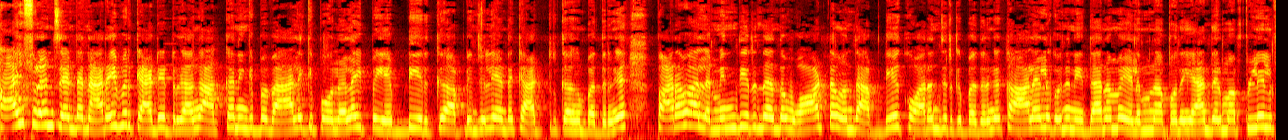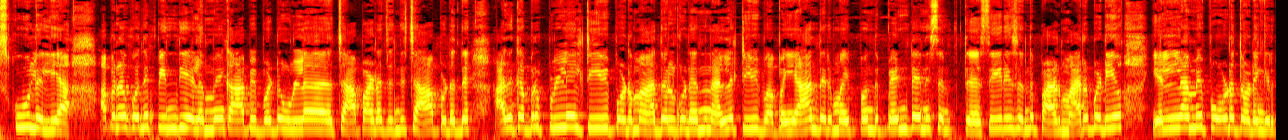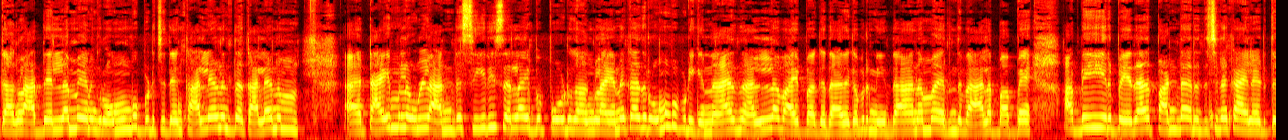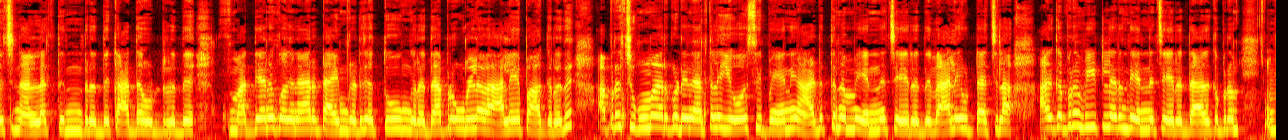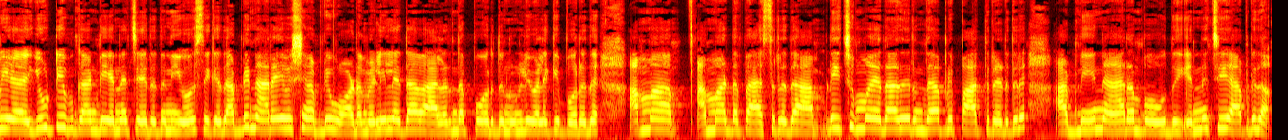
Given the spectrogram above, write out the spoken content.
Hi friends என்கிட்ட நிறைய பேர் கேட்டுட்ருக்காங்க. அக்கா நீங்கள் இப்போ வேலைக்கு போகலாம் இப்போ எப்படி இருக்குது அப்படின்னு சொல்லி என்கிட்ட கேட்டுருக்காங்க பார்த்துருங்க பரவாயில்ல மிந்தி இருந்த அந்த ஓட்டம் வந்து அப்படியே குறைஞ்சிருக்கு பார்த்துருங்க காலையில் கொஞ்சம் நிதானமாக எழும்புனா போதும். ஏன் தெரியுமா? பிள்ளைகளுக்கு ஸ்கூல் இல்லையா? அப்போ நான் கொஞ்சம் பிந்தி எலும்பு காப்பி போட்டு உள்ள சாப்பாடை செஞ்சு சாப்பிடுறது. அதுக்கப்புறம் பிள்ளைகள் டிவி போடுமா? அதுகள் கூட இருந்து நல்ல டிவி பார்ப்பேன். ஏன் தெரியுமா? இப்போ வந்து பென் டென்னிஸ் சீரீஸ் வந்து ப மறுபடியும் எல்லாமே போட தொடங்கியிருக்காங்களா அது எல்லாமே எனக்கு ரொம்ப பிடிச்சது. என் கல்யாணத்தை கல்யாணம் டைமில் உள்ள அந்த சீரீஸ் எல்லாம் இப்போ போடுவாங்களா? எனக்கு அது ரொம்ப பிடிக்கும். நான் அது நல்ல வாய்ப்பாக்குது அதுக்கப்புறம் நிதானமாக இருந்து வேலை பார்ப்பேன். அப்படியே இருப்பேன். ஏதாவது பண்டம் இருந்துச்சுன்னா கையில் எடுத்து வச்சு நல்லா தின்னுறது கதை விடுறது மத்தியானம் கொஞ்சம் நேரம் டைம் கிடைச்சா தூங்குறது அப்புறம் உள்ள வேலையை பார்க்குறது அப்புறம் சும்மா இருக்கக்கூடிய நேரத்தில் யோசிப்பேன். நீ அடுத்து நம்ம என்ன செய்கிறது வேலையை விட்டாச்சுலாம் அதுக்கப்புறம் வீட்டில் இருந்து என்ன செய்கிறது அதுக்கப்புறம் யூடியூப்காண்டி யூடியூப் காண்டி என்ன செய்கிறதுன்னு யோசிக்கிறது. அப்படி நிறைய விஷயம் அப்படி ஓடும். வெளியில் ஏதாவது வேலை இருந்தால் போகிறது நுள்ளி விலைக்கு போகிறது அம்மா அம்மாட்ட பேசுறது அப்படி சும்மா ஏதாவது இருந்தால் அப்படி பார்த்துட்டு எடுத்துட்டு அப்படியே நேரம் போகுது. என்னச்சு? அப்படிதான்.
